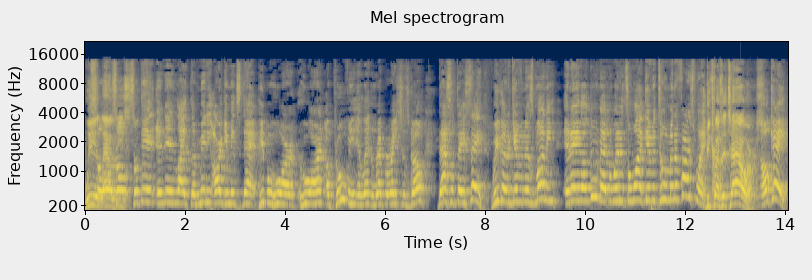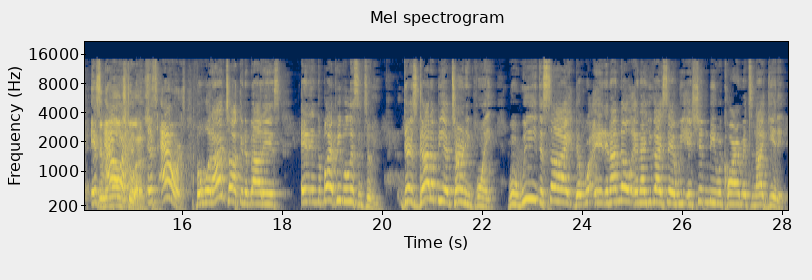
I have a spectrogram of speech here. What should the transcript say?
we so, allow so, these so then and then like the many arguments that people who are who aren't approving and letting reparations go that's what they say we're gonna give them this money and they ain't gonna do nothing with it so why give it to them in the first place because it's ours. Okay, it's It belongs ours. to us. It's ours. But what I'm talking about is, and, and the black people listen to me. There's got to be a turning point where we decide that. We're, and I know, and I, you guys said we it shouldn't be requirements, and I get it.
